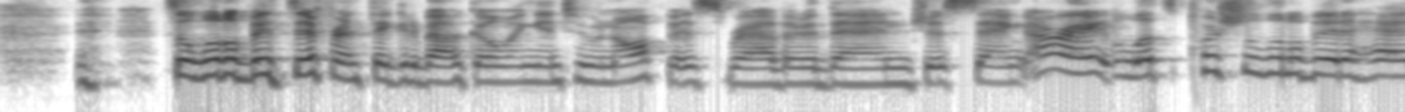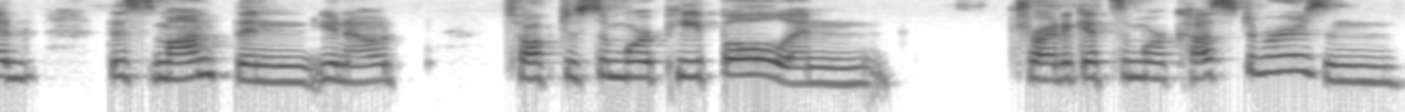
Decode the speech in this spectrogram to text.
it's a little bit different thinking about going into an office rather than just saying all right let's push a little bit ahead this month and you know talk to some more people and try to get some more customers and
